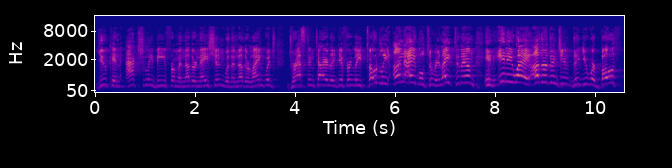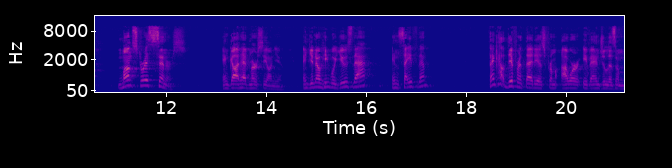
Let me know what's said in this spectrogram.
You can actually be from another nation with another language, dressed entirely differently, totally unable to relate to them in any way other than you, that you were both monstrous sinners. And God had mercy on you. And you know, He will use that and save them. Think how different that is from our evangelism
